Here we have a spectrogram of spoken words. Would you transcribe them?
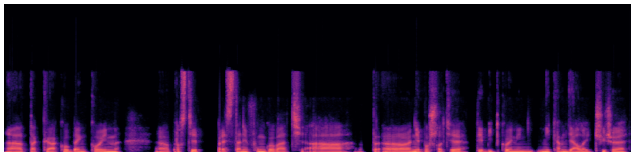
tak ako Bankcoin proste prestane fungovať a nepošlete tie bitcoiny nikam ďalej. Čiže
